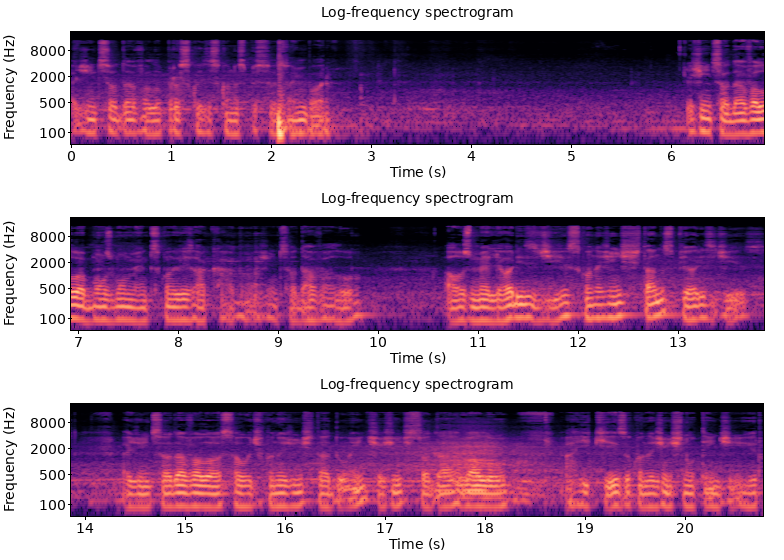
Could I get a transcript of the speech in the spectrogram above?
A gente só dá valor para as coisas quando as pessoas vão embora. A gente só dá valor a bons momentos quando eles acabam. A gente só dá valor aos melhores dias quando a gente está nos piores dias. A gente só dá valor à saúde quando a gente está doente, a gente só dá valor à riqueza quando a gente não tem dinheiro.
